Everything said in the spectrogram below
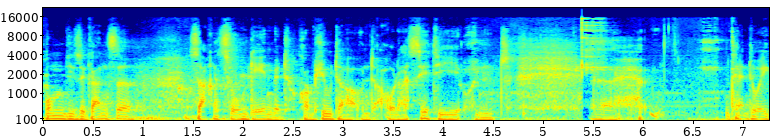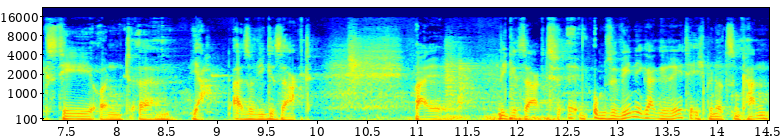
um diese ganze Sache zu umgehen mit Computer und Audacity und äh, Tento XT und ähm, ja, also wie gesagt, weil, wie gesagt, äh, umso weniger Geräte ich benutzen kann,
